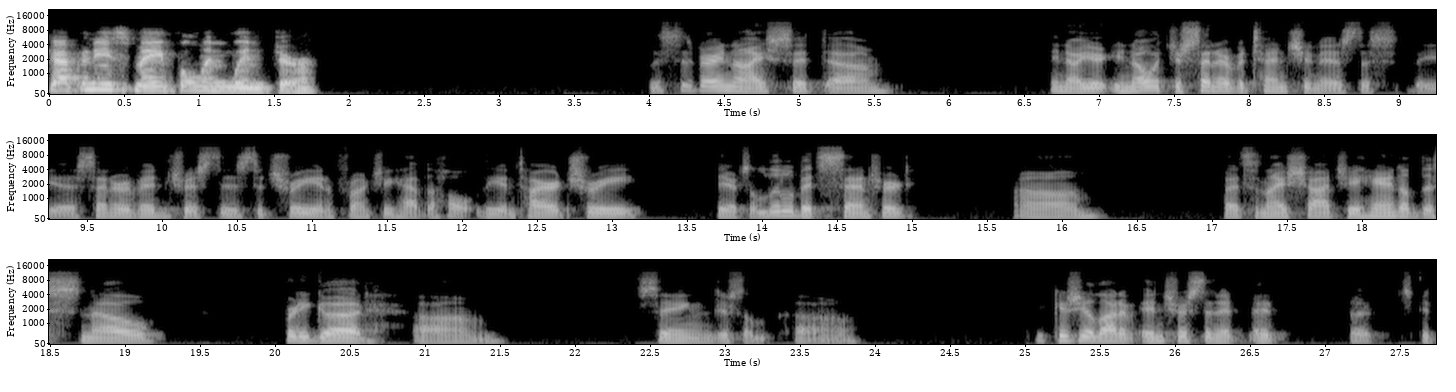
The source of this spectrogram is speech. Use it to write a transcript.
Japanese maple in winter. This is very nice. It, um, you know, you you know what your center of attention is. This the uh, center of interest is the tree in front. You have the whole the entire tree. There, it's a little bit centered, um, but it's a nice shot. You handled the snow pretty good. Um, seeing just a, uh, it gives you a lot of interest, and it it it, it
